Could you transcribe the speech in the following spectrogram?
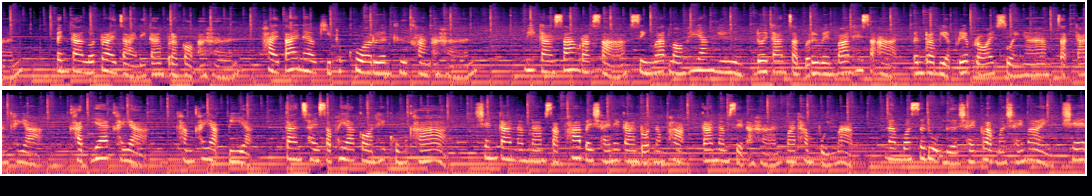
าร เป็นการลดรายจ่ายในการประกอบอาหาร ภายใต้แนวคิดทุกครัวเรือนคือคลังอาหาร มีการสร้างรักษาสิ่งแวดล้อมให้ยั่งยืน โดยการจัดบริเวณบ้านให้สะอาด เป็นระเบียบเรียบร้อย สวยงาม จัดการขยะ คัดแยกขยะ ทั้งขยะเปียก การใช้ทรัพยากรให้คุ้มค่า เช่น การนำน้ำซักผ้าไปใช้ในการรดน้ำผัก การนำเศษอาหารมาทำปุ๋ยหมัก นำวัสดุเหลือใช้กลับมาใช้ใหม่ เช่น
